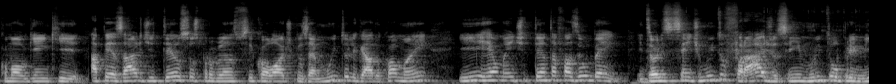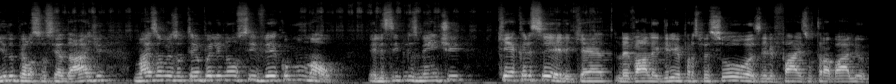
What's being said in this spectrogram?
como alguém que, apesar de ter os seus problemas psicológicos, é muito ligado com a mãe e realmente tenta fazer o bem. Então ele se sente muito frágil, assim, muito oprimido pela sociedade, mas ao mesmo tempo ele não se vê como mal. Ele simplesmente quer crescer, ele quer levar alegria para as pessoas, ele faz o trabalho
